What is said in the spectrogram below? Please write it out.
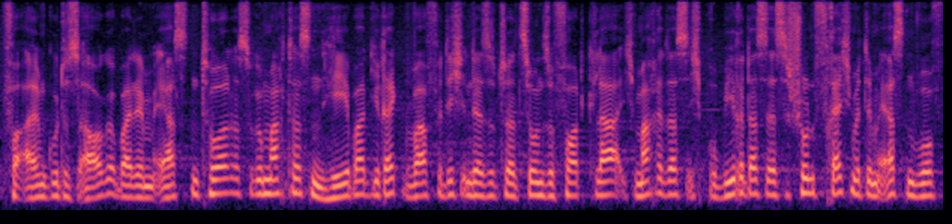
vor allem gutes Auge bei dem ersten Tor, das du gemacht hast, ein Heber direkt, war für dich in der Situation sofort klar, ich mache das, ich probiere das. Es ist schon frech mit dem ersten Wurf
